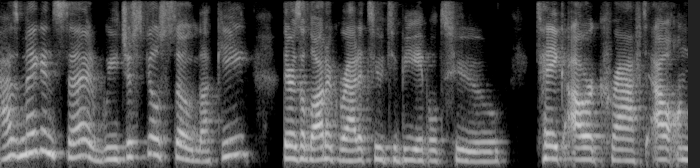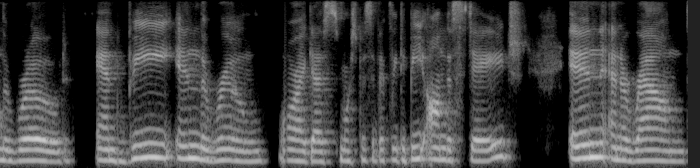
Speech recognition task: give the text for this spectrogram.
As Megan said, we just feel so lucky. There's a lot of gratitude to be able to take our craft out on the road and be in the room, or I guess more specifically, to be on the stage in and around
